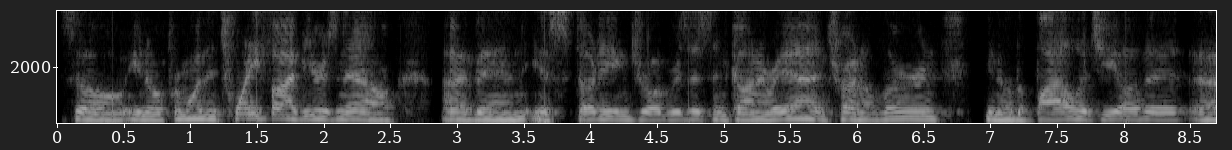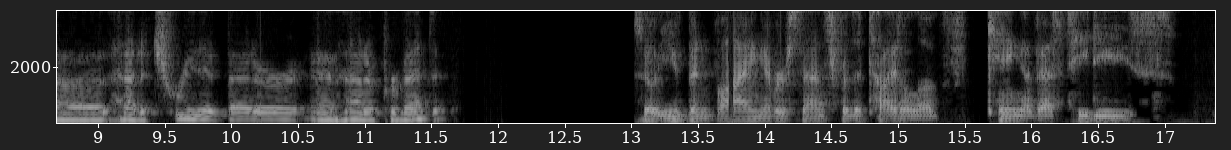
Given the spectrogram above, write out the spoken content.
So, you know, for more than 25 years now, I've been you know, studying drug resistant gonorrhea and trying to learn, you know, the biology of it, uh, how to treat it better, and how to prevent it. So you've been vying ever since for the title of King of STDs.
